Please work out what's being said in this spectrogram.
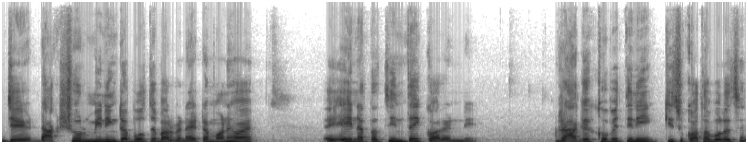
যে ডাকসুর মিনিংটা বলতে পারবে না, এটা মনে হয় এই- নেতা চিন্তাই করেননি। রাগে ক্ষোভে তিনি কিছু কথা বলেছেন,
